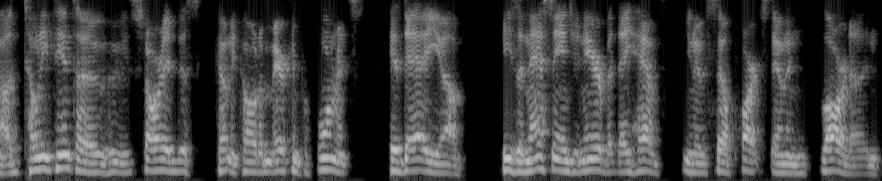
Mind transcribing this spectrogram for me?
uh, Tony Pinto, who started this company called American Performance. His daddy, uh, he's a NASA engineer, but they have, you know, sell parts down in Florida. And,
